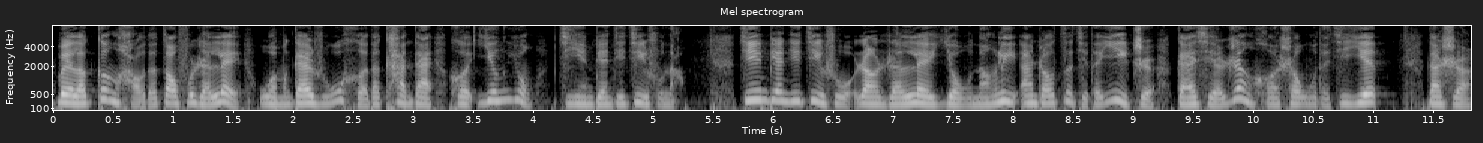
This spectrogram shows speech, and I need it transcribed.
为了更好的造福人类，我们该如何的看待和应用基因编辑技术呢？基因编辑技术让人类有能力按照自己的意志改写任何生物的基因，但是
